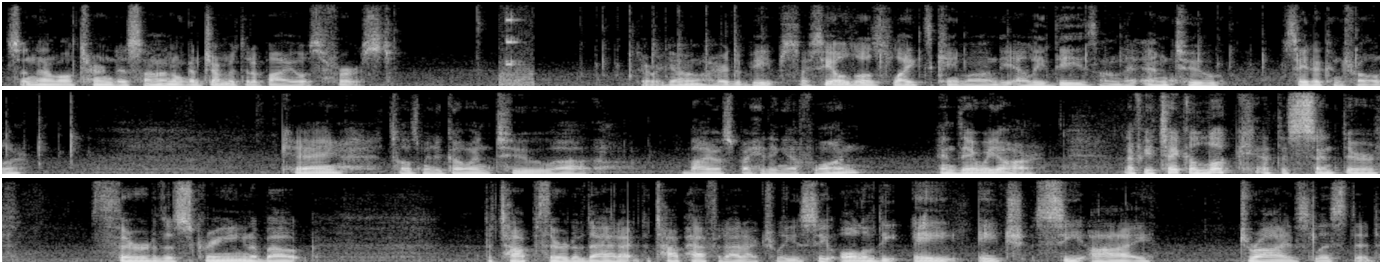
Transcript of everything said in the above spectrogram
So now I'll turn this on. I'm gonna jump into the BIOS first. There we go, I heard the beeps. I see all those lights came on, the LEDs on the M2 SATA controller. Okay, it tells me to go into uh, BIOS by hitting F1. And there we are. Now if you take a look at the center third of the screen, about the top third of that, the top half of that actually, you see all of the AHCI drives listed.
